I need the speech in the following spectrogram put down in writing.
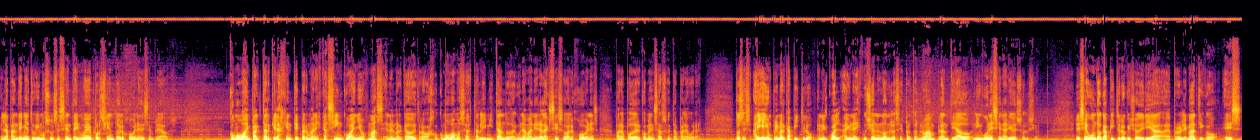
En la pandemia tuvimos un 69% de los jóvenes desempleados. ¿Cómo va a impactar que la gente permanezca cinco años más en el mercado de trabajo? ¿Cómo vamos a estar limitando de alguna manera el acceso a los jóvenes para poder comenzar su etapa laboral? Entonces, ahí hay un primer capítulo en el cual hay una discusión en donde los expertos no han planteado ningún escenario de solución. El segundo capítulo que yo diría eh, problemático es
